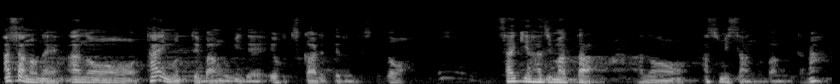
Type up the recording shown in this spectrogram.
朝のね、あの、タイムっていう番組でよく使われてるんですけど、最近始まった、あの、あすみさんの番組かな。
